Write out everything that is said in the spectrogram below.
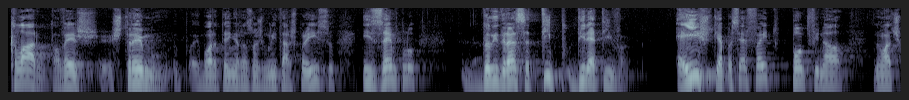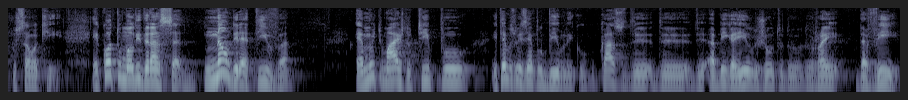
claro, talvez extremo, embora tenha razões militares para isso, exemplo de liderança tipo diretiva. É isto que é para ser feito, ponto final, não há discussão aqui. Enquanto uma liderança não diretiva é muito mais do tipo, e temos um exemplo bíblico, o caso de, de, de Abigail junto do, do, rei Davi,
